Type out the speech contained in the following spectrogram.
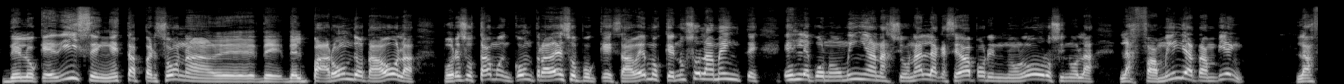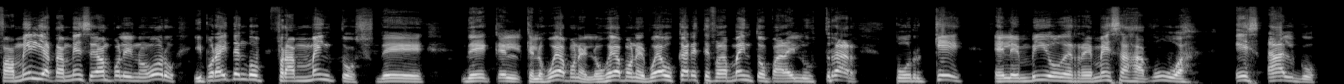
de lo que dicen estas personas del parón de Otaola. Por eso estamos en contra de eso, porque sabemos que no solamente es la economía nacional la que se va por el inodoro, sino la, la familia también. La familia también se van por el inodoro. Y por ahí tengo fragmentos de, que, que, los voy a poner. Los voy a poner. Voy a buscar este fragmento para ilustrar por qué el envío de remesas a Cuba es algo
